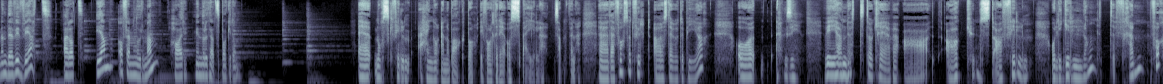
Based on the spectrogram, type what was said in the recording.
Men det vi vet, er at én av fem nordmenn har minoritetsbakgrunn. Eh, norsk film henger ennå bakpå i forhold til det å speile samfunnet. Eh, det er fortsatt fylt av stereotypier, og si, vi er nødt til å kreve av, av kunst, av film, å ligge langt frem for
